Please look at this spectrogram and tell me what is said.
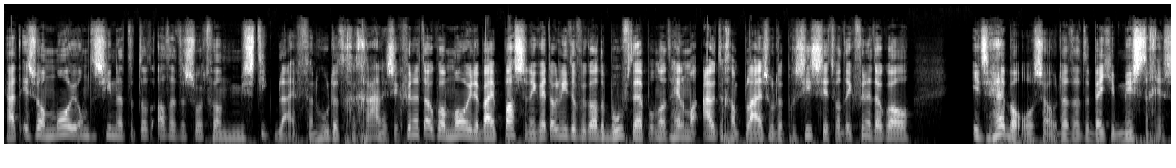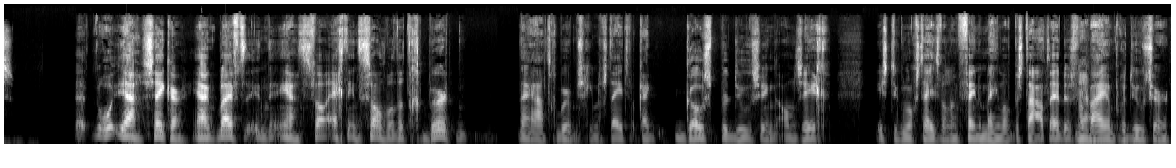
Ja, het is wel mooi om te zien dat het tot altijd een soort van mystiek blijft van hoe dat gegaan is. Ik vind het ook wel mooi erbij passen. Ik weet ook niet of ik al de behoefte heb om dat helemaal uit te gaan pluizen hoe dat precies zit, want ik vind het ook wel iets hebben of zo, dat het een beetje mistig is. Eh, Ja, zeker. Ja, ik blijf, ja, het is wel echt interessant, want het gebeurt, nou ja, het gebeurt misschien nog steeds. Kijk, ghost producing aan zich is natuurlijk nog steeds wel een fenomeen wat bestaat. Hè? Dus Ja. waarbij een producer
